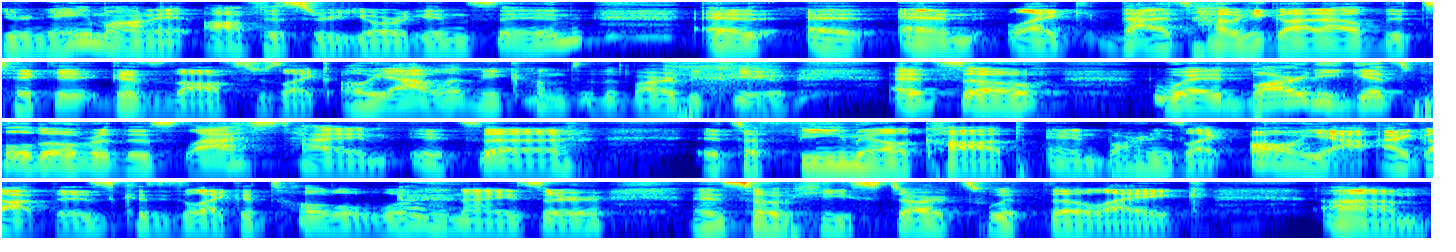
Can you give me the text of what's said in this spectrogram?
your name on it, Officer Jorgensen, and and and like that's how he got out of the ticket because the officer's like, oh yeah, let me come to the barbecue, and so when Barney gets pulled over this last time, it's a it's a female cop, and Barney's like, oh yeah, I got this because he's like a total womanizer, and so he starts with the like, um,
